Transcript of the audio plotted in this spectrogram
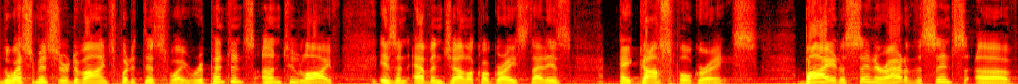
The Westminster Divines put it this way Repentance unto life is an evangelical grace, that is, a gospel grace. By it, a sinner, out of the sense of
